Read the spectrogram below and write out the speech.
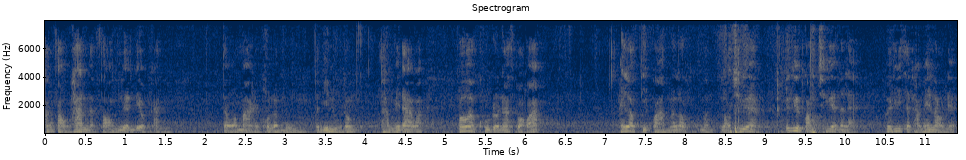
ทั้งสองท่านน่ะสอนเรื่องเดียวกัน แต่ว่ามากันคนละมุมตอนนี้หนูต้องทำให้ได้ว่า เพราะว่าครูโดนัสบอกว่า ให้เราตีความแล้วเรามันเราเชื่อ ก็คือความเชื่อนั่นแหละ เพื่อที่จะทำให้เราเนี่ย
